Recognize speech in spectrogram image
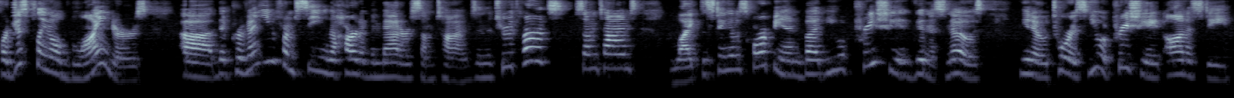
or just plain old blinders uh, that prevent you from seeing the heart of the matter sometimes. And the truth hurts sometimes, like the sting of a scorpion, but you appreciate, goodness knows, you know, Taurus, you appreciate honesty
